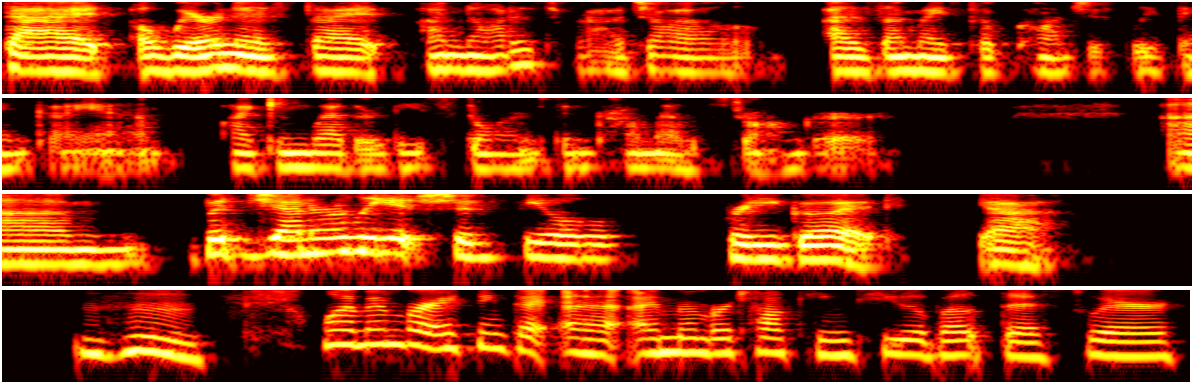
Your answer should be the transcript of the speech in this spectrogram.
that awareness that I'm not as fragile as I might subconsciously think I am. I can weather these storms and come out stronger. Um, but generally, it should feel pretty good. Yeah. hmm Well, I remember, I think I, I remember talking to you about this where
